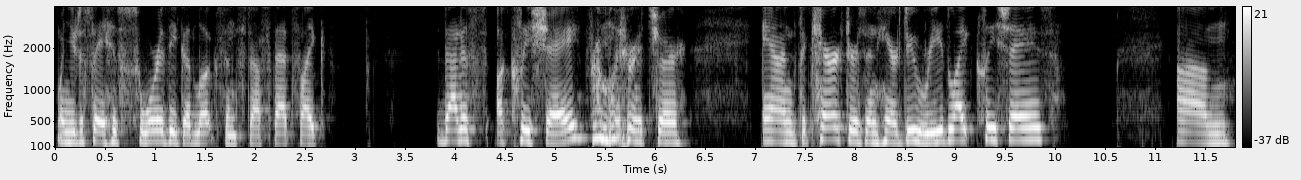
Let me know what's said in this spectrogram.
when you just say his swarthy good looks and stuff, that's like, that is a cliche from literature. And the characters in here do read like cliches. Um,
